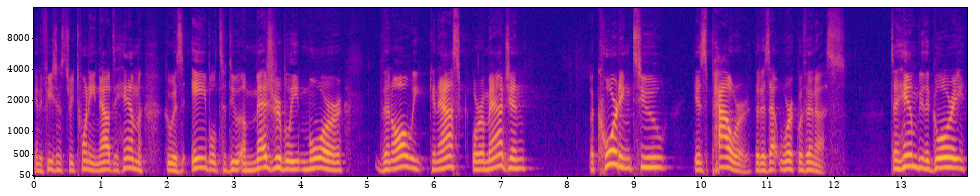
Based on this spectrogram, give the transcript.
in Ephesians 3:20, "Now to him who is able to do immeasurably more than all we can ask or imagine according to his power that is at work within us." To him be the glory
